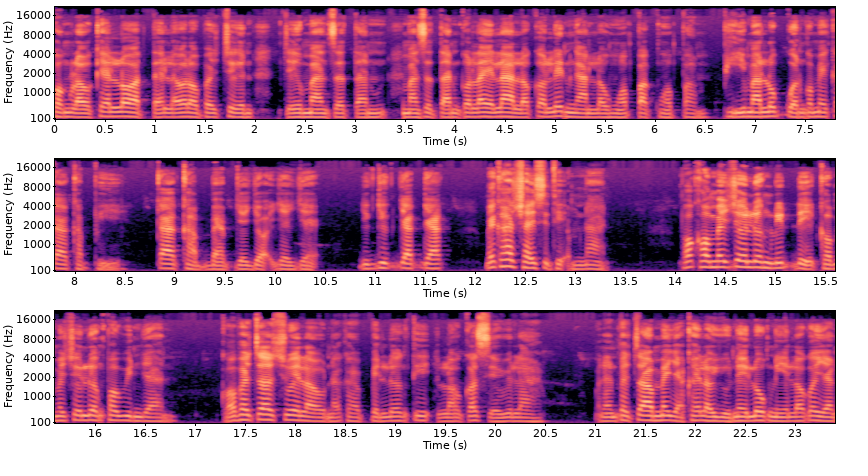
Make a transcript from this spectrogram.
ของเราแค่รอด แต่แล้วเราไปเชิญ เจอมารสตันมารสตันก็ไล่ล่าแล้วก็เล่นงานเราหัวปักหัวปั๊มผีมารบกวนก็ไม่กล้าขับผีกล้าขับแบบเหยาะๆแย่ๆยึกยึกยักยักไม่กล้าใช้สิทธิอำนาจ เพราะเขาไม่เชื่อเรื่องฤทธิเดชเขาไม่เชื่อเรื่องพระวิญญาณ ขอพระเจ้าช่วยเรานะครับเป็นเรื่องที่เราก็เสียเวลา วันนั้นพระเจ้าไม่อยากให้เราอยู่ในโลกนี้ เราก็ยัง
